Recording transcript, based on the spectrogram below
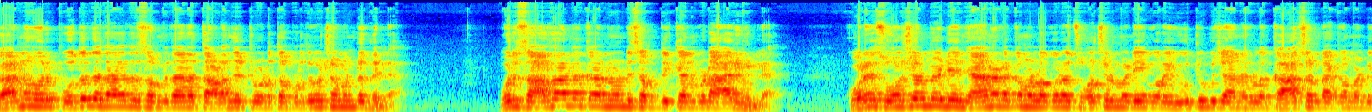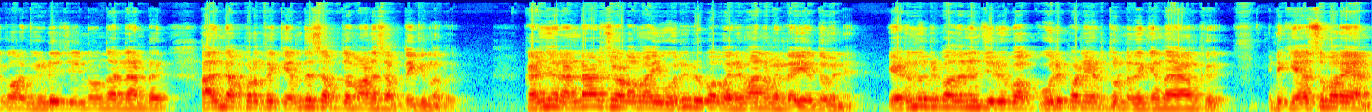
കാരണം ഒരു പൊതുഗതാഗത സംവിധാനം തടഞ്ഞിട്ട് ഇവിടുത്തെ പ്രതിപക്ഷം ഉണ്ടെന്നില്ല ഒരു സാധാരണക്കാരന് വേണ്ടി ശബ്ദിക്കാൻ ഇവിടെ ആരുമില്ല. കുറെ സോഷ്യൽ മീഡിയ ഞാനടക്കമുള്ള കുറെ സോഷ്യൽ മീഡിയയും കുറെ യൂട്യൂബ് ചാനലുകളും കാശുണ്ടാക്കാൻ വേണ്ടി കുറെ വീഡിയോ ചെയ്യുന്നു എന്നല്ലാണ്ട് അതിന്റെ അപ്പുറത്തേക്ക് എന്ത് ശബ്ദമാണ് ശബ്ദിക്കുന്നത്? കഴിഞ്ഞ രണ്ടാഴ്ചയോളമായി ഒരു രൂപ വരുമാനമില്ല യദുവിന്. എഴുന്നൂറ്റി പതിനഞ്ച് രൂപ കൂലിപ്പണി എടുത്തുകൊണ്ടിരിക്കുന്ന അയാൾക്ക്. ഇനി കേസ് പറയാൻ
